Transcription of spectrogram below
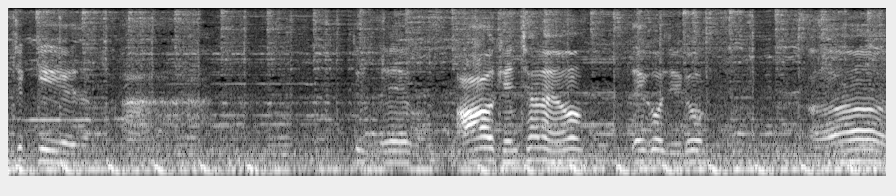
영상을 찍기 위해서. 아, 네, 아 괜찮아요. 떼거지로 아.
